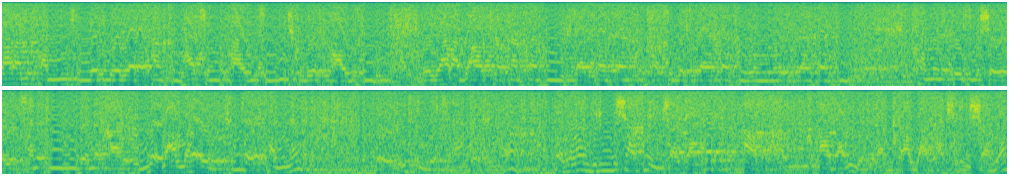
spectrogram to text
Ya Rabbi sen bunun için veri göğü yaratansın her şeyin sahibisin güç kudret sahibisin ve Ya Rabbi alçaltan sensin yükselten sensin fakirleştiren sensin zenginleştiren sensin senden öte hiçbir şey yoktur sen hepimizin üzerine kahretsin böyle Allah'a övüyorsun sonra kendine isteyeceksin o zaman birinci şart neymiş arkadaşlar? Adabı göstermek Allah'a karşı inşallah.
